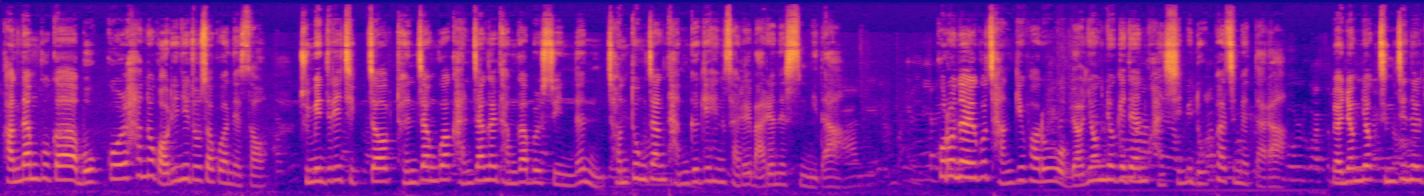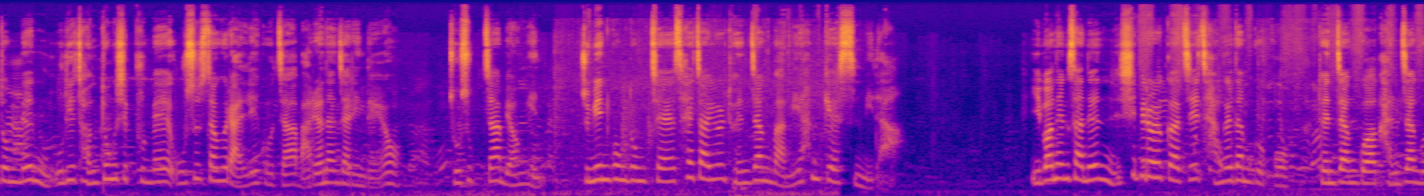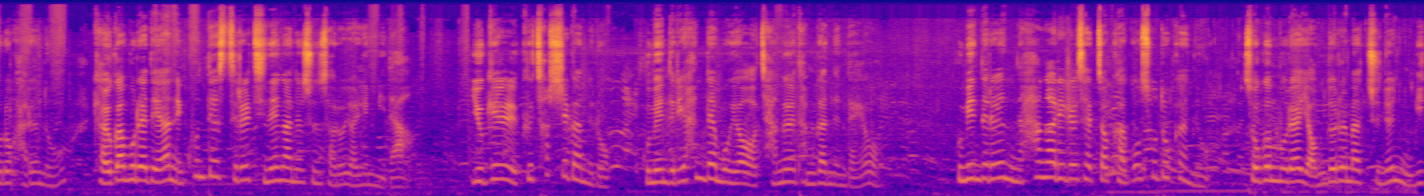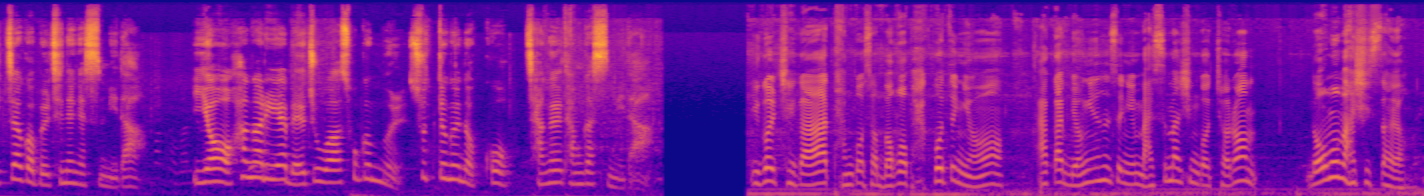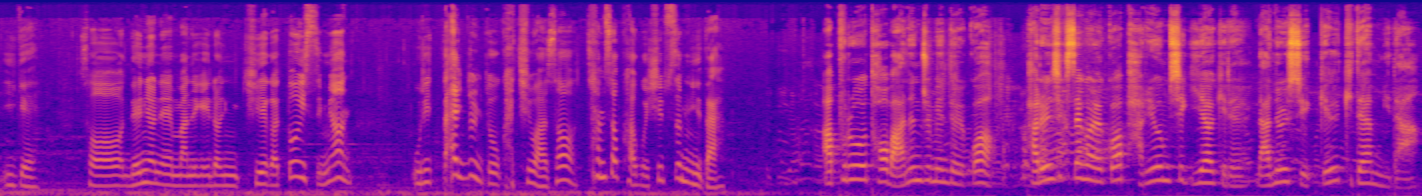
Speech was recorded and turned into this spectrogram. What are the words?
강남구가 목골 한옥 어린이 도서관에서 주민들이 직접 된장과 간장을 담가볼 수 있는 전통장 담그기 행사를 마련했습니다. 코로나19 장기화로 면역력에 대한 관심이 높아짐에 따라 면역력 증진을 돕는 우리 전통식품의 우수성을 알리고자 마련한 자리인데요. 조숙자 명인, 주민공동체 세자율 된장밤이 함께했습니다. 이번 행사는 11월까지 장을 담그고 된장과 간장으로 가른 후 결과물에 대한 콘테스트를 진행하는 순서로 열립니다. 6일 그 첫 시간으로 구민들이 한데 모여 장을 담갔는데요. 구민들은 항아리를 세척하고 소독한 후 소금물에 염도를 맞추는 밑작업을 진행했습니다. 이어 항아리에 메주와 소금물, 숯 등을 넣고 장을 담갔습니다. 이걸 제가 담궈서 먹어봤거든요. 아까 명인 선생님 말씀하신 것처럼 너무 맛있어요. 이게. 그래서 내년에 만약에 이런 기회가 또 있으면 우리 딸들도 같이 와서 참석하고 싶습니다. 앞으로 더 많은 주민들과 바른 식생활과 발효 음식 이야기를 나눌 수 있길 기대합니다.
